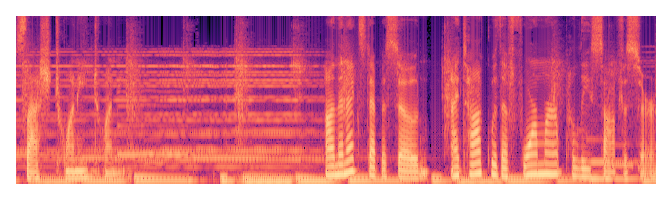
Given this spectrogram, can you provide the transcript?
slash 2020. On the next episode, I talk with a former police officer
